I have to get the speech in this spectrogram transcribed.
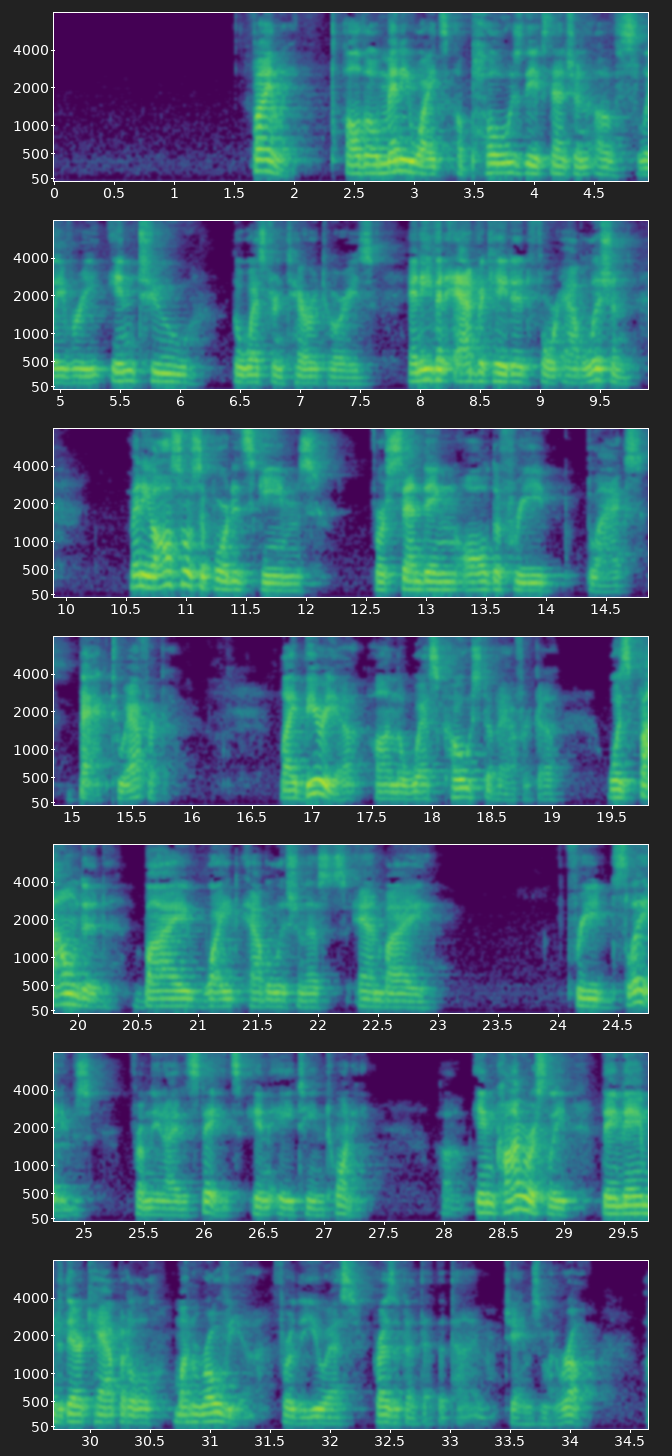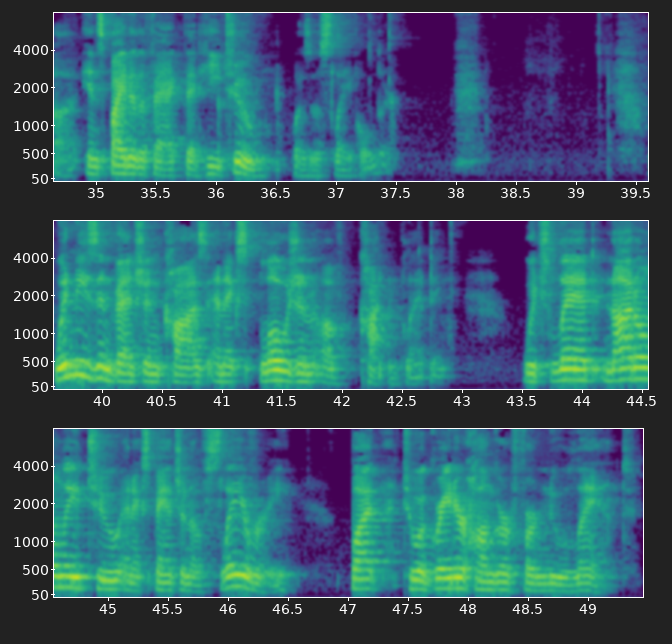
Finally, although many whites opposed the extension of slavery into the Western territories and even advocated for abolition, many also supported schemes for sending all the freed blacks back to Africa. Liberia, on the west coast of Africa, was founded by white abolitionists and by freed slaves from the United States in 1820. Uh, incongruously, they named their capital Monrovia for the U.S. president at the time, James Monroe, uh, in spite of the fact that he too was a slaveholder. Whitney's invention caused an explosion of cotton planting, which led not only to an expansion of slavery, but to a greater hunger for new land.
